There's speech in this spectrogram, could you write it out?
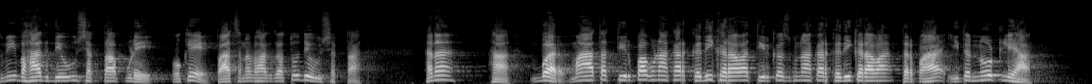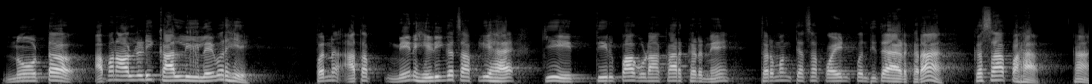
तुम्ही भाग देऊ शकता पुढे. ओके? पाचनं भाग जातो देऊ शकता. है ना? हां. बर मग आता तिरपा गुणाकार कधी करावा? तिरकस गुणाकार कधी करावा? तर पहा इथं नोट लिहा. नोट. आपण ऑलरेडी काल लिहिलंय बरं हे. पण आता मेन हेडिंगच आपली आहे की तिरपा गुणाकार करणे तर मग त्याचा पॉईंट पण तिथं ॲड करा. कसा पहा. हां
